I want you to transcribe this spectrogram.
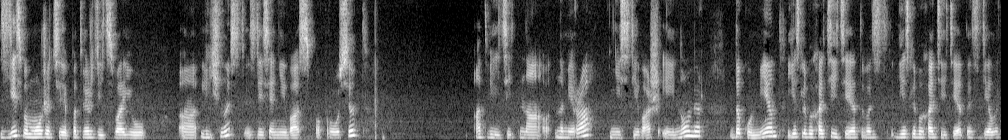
здесь вы можете подтвердить свою личность. Здесь они вас попросят ответить на номера, внести ваш A-номер, документ, если вы хотите этого, если вы хотите это сделать,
